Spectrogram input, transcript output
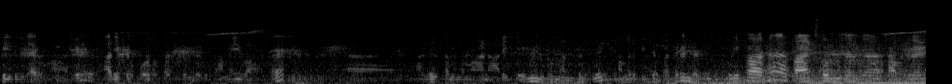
செய்து தருமாறு அறிக்கை போடப்பட்டிருந்தது அமைவாக. அது சம்பந்தமான அறிக்கையும் இன்று மன்றத்தில் குறிப்பாக பால் அவர்கள்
